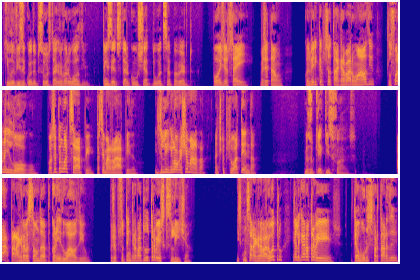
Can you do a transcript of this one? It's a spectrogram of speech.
aquilo avisa quando a pessoa está a gravar o áudio. Tens é de estar com o chat do WhatsApp aberto. Pois, eu sei. Mas então, quando virem que a pessoa está a gravar um áudio, telefonem-lhe logo. Pode ser pelo WhatsApp, para ser mais rápido. E desliguem logo a chamada, antes que a pessoa atenda. Mas o que é que isso faz? Pá, para a gravação da porcaria do áudio. Pois a pessoa tem que gravar tudo outra vez, que se lixa. E se começar a gravar outro, é ligar outra vez. Até o burro se fartar de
